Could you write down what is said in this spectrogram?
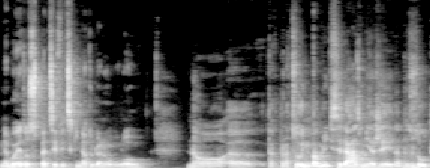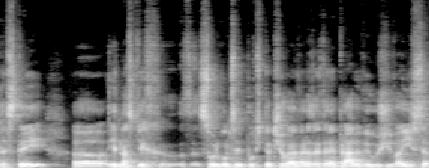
Nebo je to specifický na tu danou úlohu? No, eh, tak pracovní paměť se dá změřit, na to mm-hmm. jsou testy, Eh, jedna z těch, jsou dokonce i počítačové verze, které právě využívají, se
